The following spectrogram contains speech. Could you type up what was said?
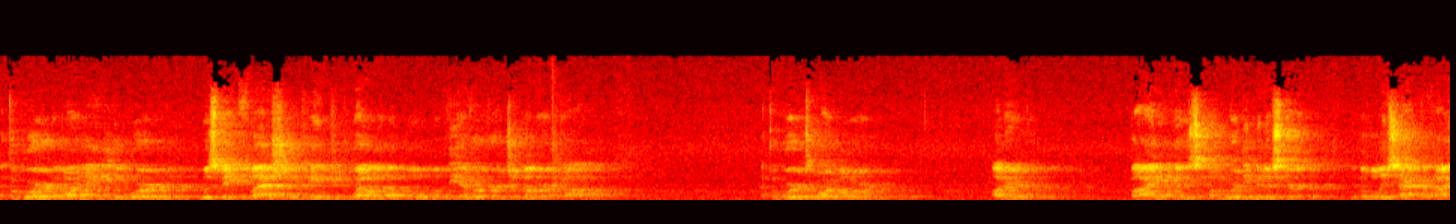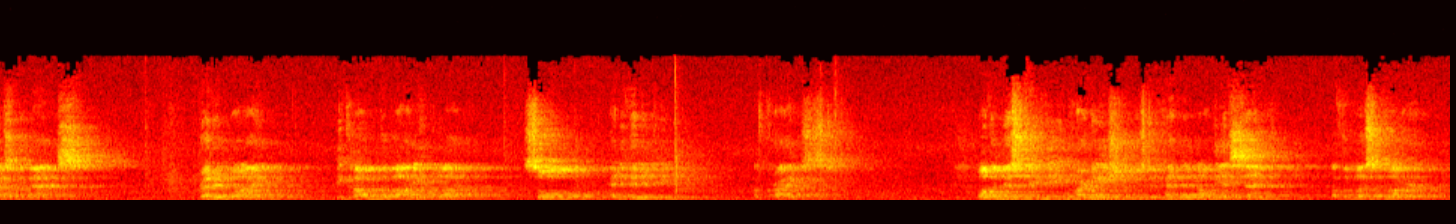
At the word of Our Lady, the Word was made flesh and came to dwell in the womb of the ever-Virgin Mother of God. At the words of our Lord, uttered by his unworthy minister in the holy sacrifice of the Mass, bread and wine become the body and blood, soul and divinity of Christ. While the mystery of the Incarnation was dependent on the assent of the Blessed Mother,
